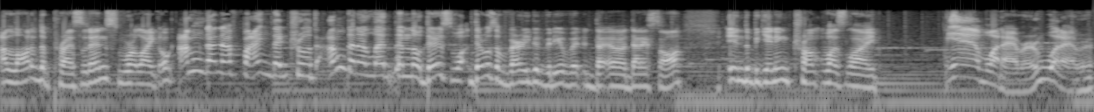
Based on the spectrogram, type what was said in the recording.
a lot of the presidents were like, "Oh, I'm gonna find the truth. I'm gonna let them know." There's what there was a very good video that, uh, that I saw. In the beginning, Trump was like, "Yeah, whatever, whatever,"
